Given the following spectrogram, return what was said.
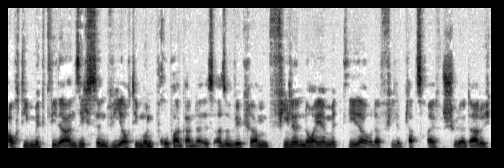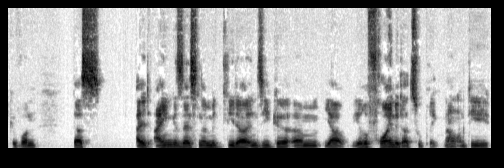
auch die Mitglieder an sich sind, wie auch die Mundpropaganda ist. Also wir haben viele neue Mitglieder oder viele platzreife Schüler dadurch gewonnen, dass alteingesessene Mitglieder in Sieke ähm, ja ihre Freunde dazu bringt. Ne? Und die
